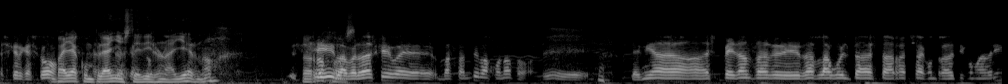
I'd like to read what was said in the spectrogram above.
Es que casco. Vaya cumpleaños te dieron ayer, ¿no? sí, la verdad es que eh, bastante bajonazo. Tenía esperanzas de dar la vuelta a esta racha contra el Atlético Madrid,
